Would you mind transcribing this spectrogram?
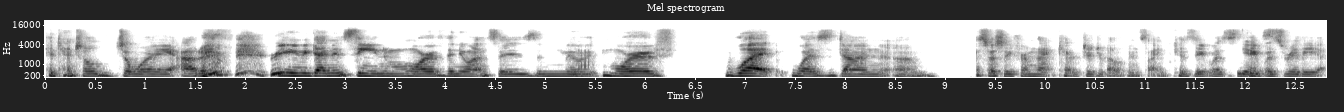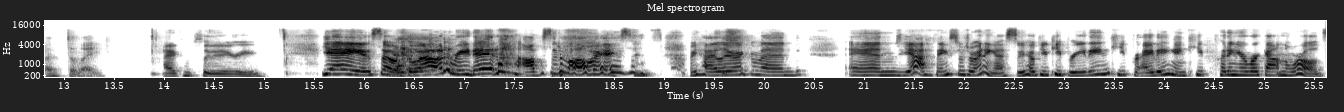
potential joy out of reading again and seeing more of the nuances and mo- Yeah. more of what was done um especially from that character development side because it was it was really a delight i completely agree. Yay so go out and read it opposite of always. We highly recommend. And yeah thanks for joining us. We hope you keep reading keep writing and keep putting your work out in the world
